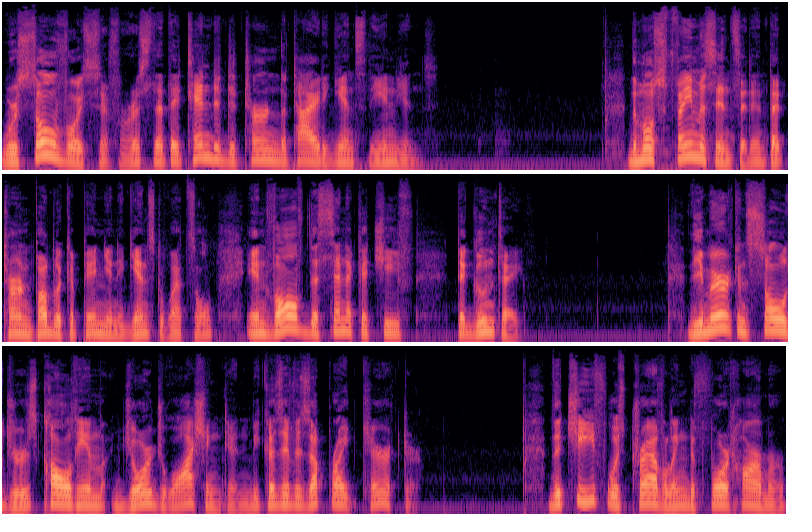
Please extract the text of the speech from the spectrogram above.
were so vociferous that they tended to turn the tide against the Indians. The most famous incident that turned public opinion against Wetzel involved the Seneca chief Tegunteh. The American soldiers called him George Washington because of his upright character. The chief was traveling to Fort Harmar,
